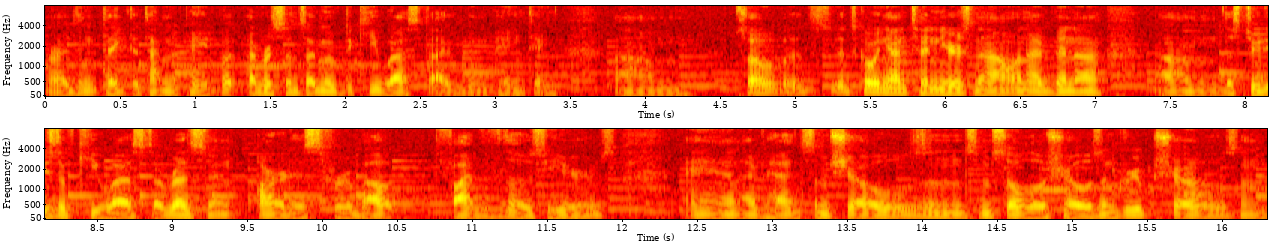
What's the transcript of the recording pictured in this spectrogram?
or I didn't take the time to paint, but ever since I moved to Key West, I've been painting. Um, so it's, it's going on 10 years now, and I've been a, um, the Studios of Key West, a resident artist for about five of those years. And I've had some shows and some solo shows and group shows. And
